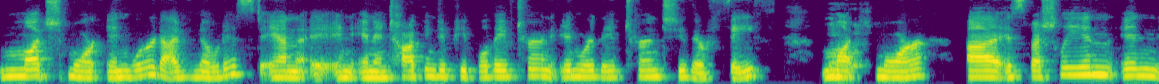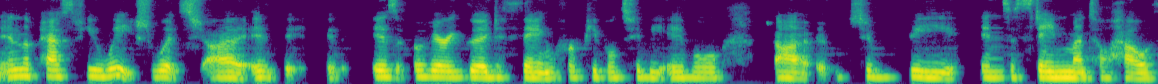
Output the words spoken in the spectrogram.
much more inward i've noticed and, and and in talking to people they've turned inward they've turned to their faith mm-hmm. much more uh, especially in, in in the past few weeks which uh, it, it is a very good thing for people to be able uh, to be in sustained mental health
